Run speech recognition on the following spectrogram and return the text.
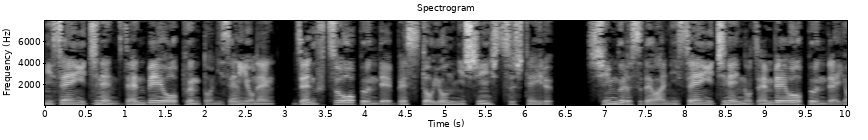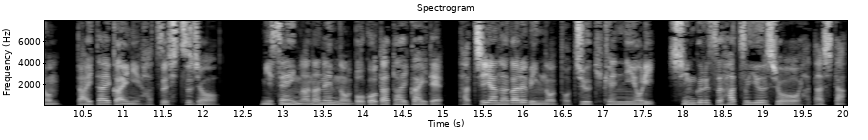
2001年全米オープンと2004年、全仏オープンでベスト4に進出している。シングルスでは2001年の全米オープンで4、大大会に初出場。2007年のボゴタ大会で、タチアナガルビンの途中棄権により、シングルス初優勝を果たした。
